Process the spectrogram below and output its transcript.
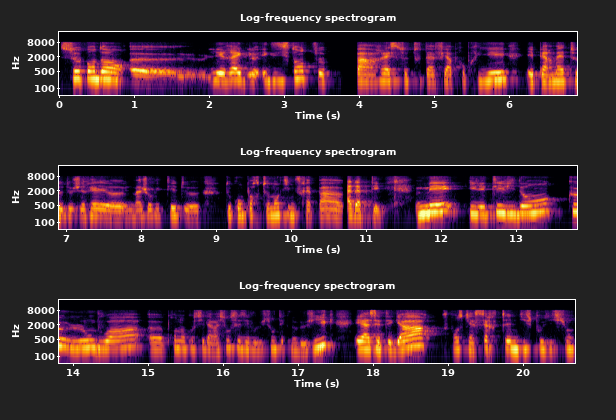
Cependant, les règles existantes paraissent tout à fait appropriées et permettent de gérer euh, une majorité de, comportements qui ne seraient pas adaptés. Mais il est évident que l'on doit euh, prendre en considération ces évolutions technologiques. Et à cet égard, je pense qu'il y a certaines dispositions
